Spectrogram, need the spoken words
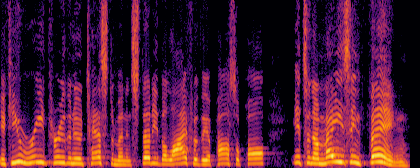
if you read through the New Testament and study the life of the Apostle Paul, it's an amazing thing.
